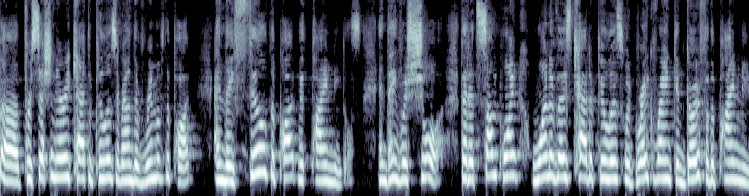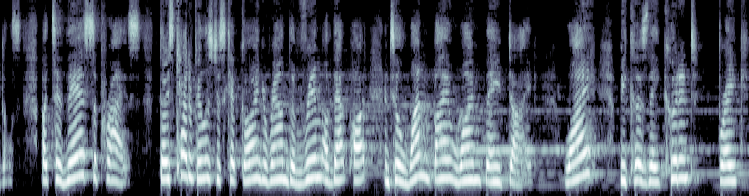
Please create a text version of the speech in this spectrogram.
uh, processionary caterpillars around the rim of the pot, and they filled the pot with pine needles. And they were sure that at some point one of those caterpillars would break rank and go for the pine needles. But to their surprise, those caterpillars just kept going around the rim of that pot until one by one they died. Why? Because they couldn't break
